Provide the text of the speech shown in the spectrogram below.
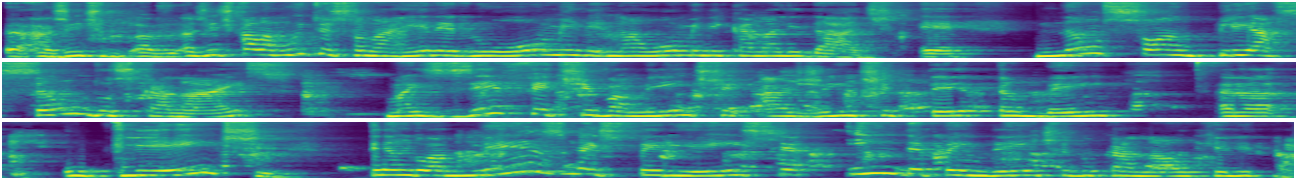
A gente, a, gente fala muito isso na Renner, no omni, na omnicanalidade. É não só ampliação dos canais, mas efetivamente a gente ter também uh, o cliente tendo a mesma experiência independente do canal que ele está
